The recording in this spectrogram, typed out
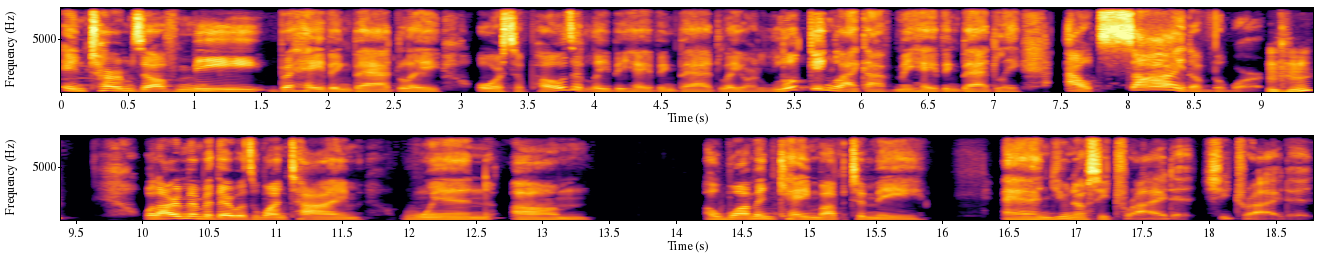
in terms of me behaving badly or supposedly behaving badly or looking like I'm behaving badly outside of the work, Mhm. Well, I remember there was one time when um, a woman came up to me and, you know, she tried it. She tried it.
